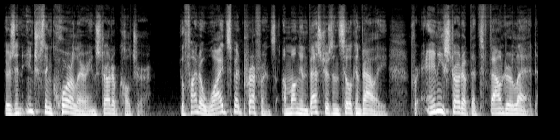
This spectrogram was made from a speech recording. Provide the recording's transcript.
There's an interesting corollary in startup culture. You'll find a widespread preference among investors in Silicon Valley for any startup that's founder led,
